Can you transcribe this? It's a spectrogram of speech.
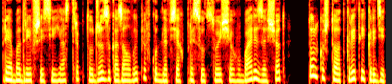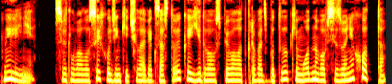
Приободрившийся ястреб тут же заказал выпивку для всех присутствующих в баре за счет только что открытой кредитной линии. Светловолосый худенький человек за стойкой едва успевал открывать бутылки модного в сезоне Хотта.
